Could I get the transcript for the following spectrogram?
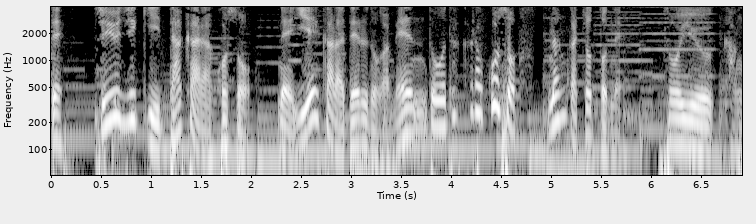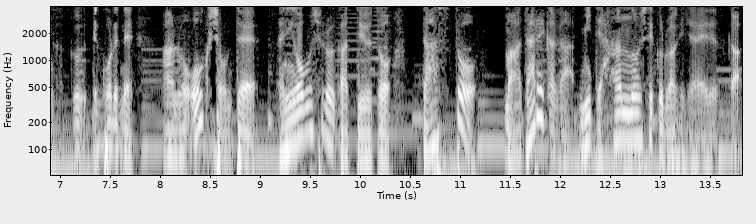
で、梅雨時期だからこそ、ね、家から出るのが面倒だからこそ、なんかちょっとね、そういう感覚。で、これね、あの、オークションって何が面白いかっていうと、出すと、まあ誰かが見て反応してくるわけじゃないですか。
